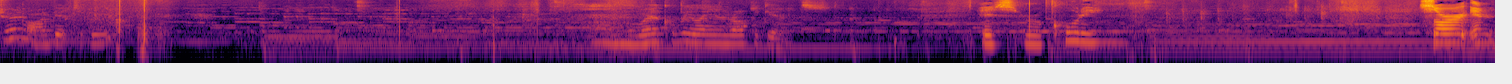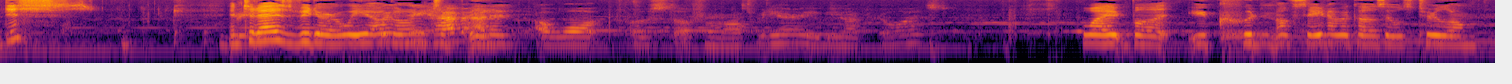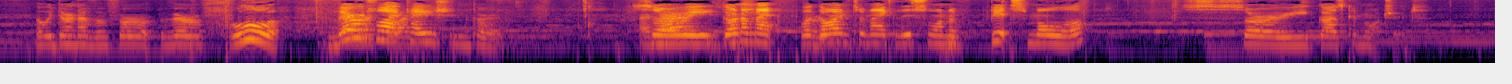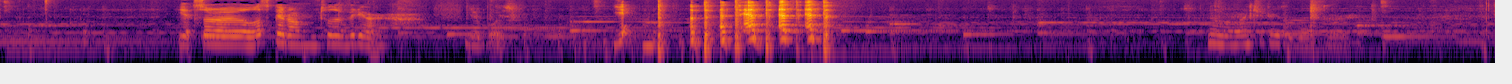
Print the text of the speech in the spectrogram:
patron, I get to be. Hmm, Where could we end up against? It's recording. So in this, in today's video, we are We, going we to have be. added a lot of stuff from last video, if you have realized. Wait, but you couldn't have seen it because it was too long, and we don't have a ver- verif- Ooh, verification code. And So we gonna make we're going to make this one a bit smaller, so you guys can watch it. Yeah, so let's get on to the video. Yeah, boys. Yeah. Up, up, up. No, to do the walkthrough.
